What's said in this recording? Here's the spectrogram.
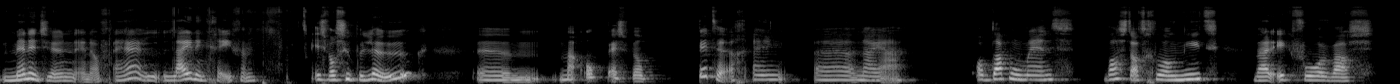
managen en of hè, leiding geven is wel super leuk, um, maar ook best wel pittig. En uh, nou ja, op dat moment was dat gewoon niet waar ik voor was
